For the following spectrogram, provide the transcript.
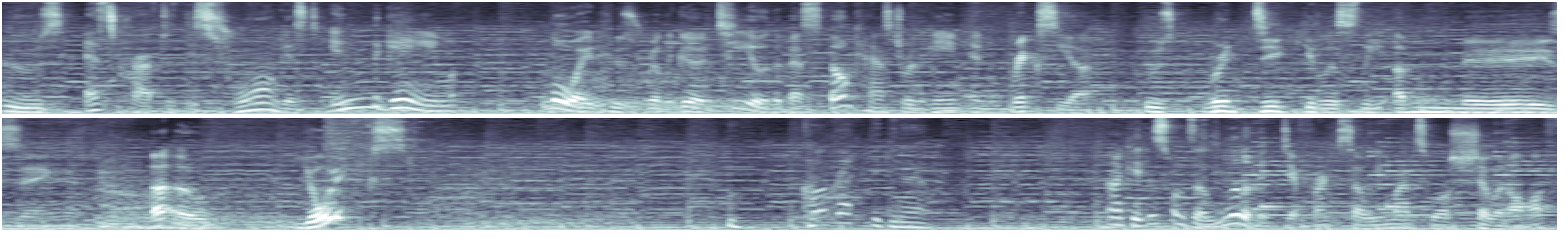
whose S-Craft is the strongest in the game, Lloyd, who's really good, Tio, the best spellcaster in the game, and Rixia, who's ridiculously amazing. Uh-oh. Yoinks! Okay, this one's a little bit different, so we might as well show it off.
